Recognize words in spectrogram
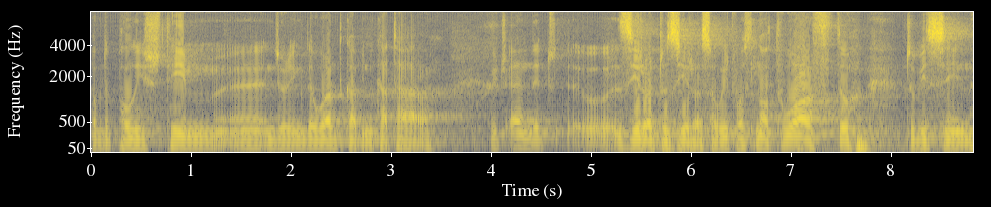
of the Polish team uh, during the World Cup in Qatar, which ended uh, zero to zero. So it was not worth to to be seen.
